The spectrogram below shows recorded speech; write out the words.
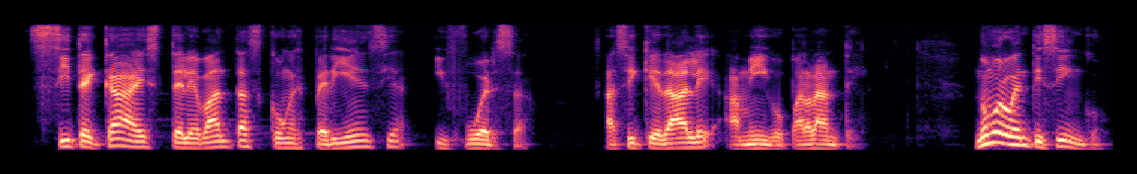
Si te caes, te levantas con experiencia y fuerza. Así que dale, amigo, para adelante. Número 25.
